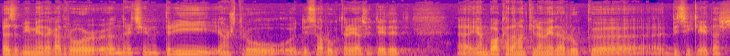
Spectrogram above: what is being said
Pesëdhjetë mijë metra katror ndriçim të ri, janë shtru disa rrugë të reja të qytetit, janë ba katërmbëdhjetë kilometra rrugë biçikletash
